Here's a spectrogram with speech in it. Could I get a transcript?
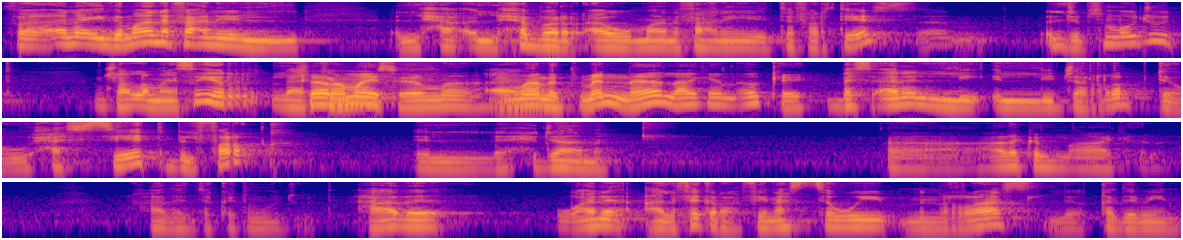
فأنا إذا ما نفعني ال- الح- الحبر أو ما نفعني تفرتيس الجبس موجود. إن شاء الله ما يصير إن لكن شاء الله ما يصير ما, أيوة. ما نتمنى لكن okay. بس أنا اللي اللي جربته وحسيت بالفرق الحجامة. آه هذا كنت معاك أنا. هذا أنت كنت موجود. هذا وأنا على فكرة في ناس تسوي من الرأس للقدمين.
